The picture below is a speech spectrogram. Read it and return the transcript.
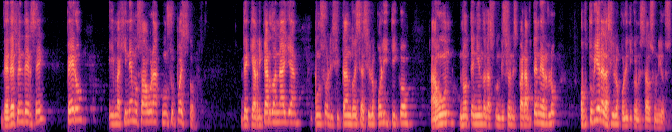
de defenderse, pero imaginemos ahora un supuesto de que a Ricardo Anaya, aún solicitando ese asilo político, aún no teniendo las condiciones para obtenerlo, obtuviera el asilo político en Estados Unidos.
